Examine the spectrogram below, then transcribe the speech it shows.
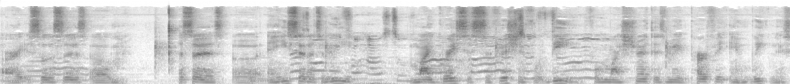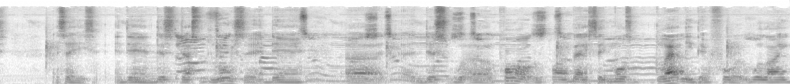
Alright, so it says, um, it says, uh, and he said unto me, My grace is sufficient for thee, for my strength is made perfect in weakness. It says, and then this that's what the Lord said. And then uh, this uh, Paul replied back, say, Most gladly, therefore, will I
